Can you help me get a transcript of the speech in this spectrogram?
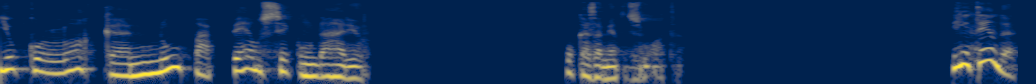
e o coloca num papel secundário, o casamento desmonta. E entenda,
